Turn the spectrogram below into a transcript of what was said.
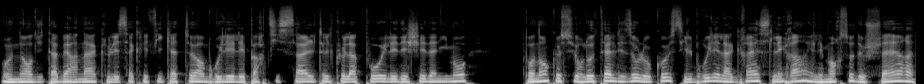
Au nord du tabernacle, les sacrificateurs brûlaient les parties sales telles que la peau et les déchets d'animaux, pendant que sur l'autel des holocaustes ils brûlaient la graisse, les reins et les morceaux de chair.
